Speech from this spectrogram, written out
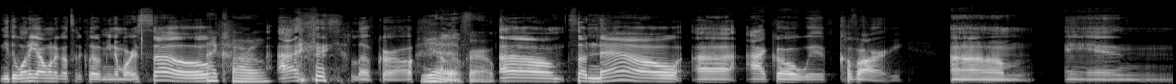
neither one of y'all want to go to the club with me no more. So Hi, Carl. I love Carl. Yeah. I love Carl. Um, so now uh, I go with Kavari. Um, and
